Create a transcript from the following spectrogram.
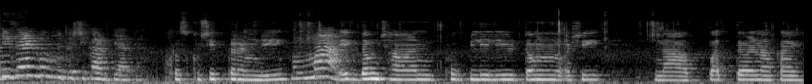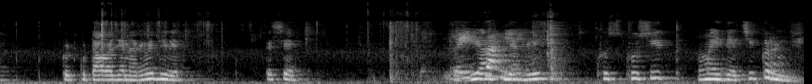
डिझाईन बघ मी कशी काढते आता. खुसखुशीत करंजी. मम्मा. एकदम छान फुगलेली टम अशी ना पातळ ना काय कुटकुट आवाज येणार आहे दिवे. कसे? ही आपली. आहे खुसखुशीत मैद्याची करंजी.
